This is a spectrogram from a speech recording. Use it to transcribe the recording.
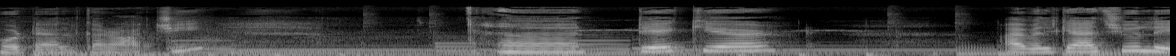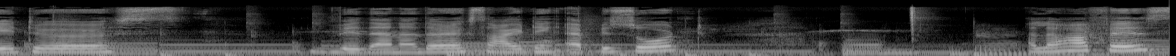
hotel Karachi take care I will catch you later with another exciting episode اللہ حافظ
